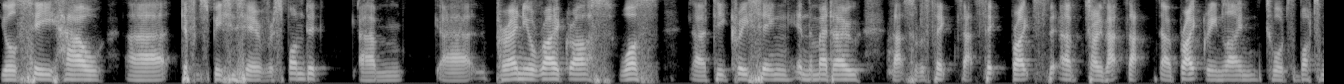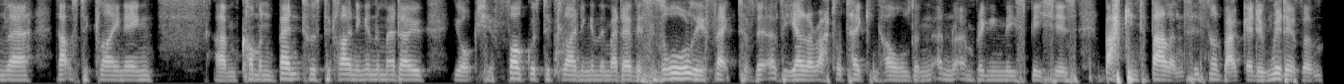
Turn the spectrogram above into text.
you'll see how uh, different species here have responded. Um, uh, perennial ryegrass was uh, decreasing in the meadow. That sort of thick, that thick, bright, uh, sorry, that that uh, bright green line towards the bottom there, that was declining. Um, common bent was declining in the meadow. Yorkshire fog was declining in the meadow. This is all the effect of the, of the yellow rattle taking hold and, and, and bringing these species back into balance. It's not about getting rid of them,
